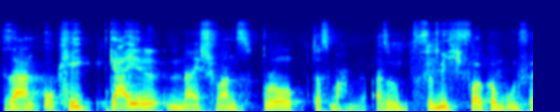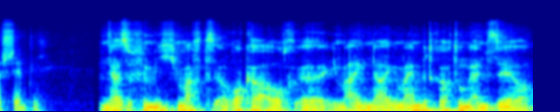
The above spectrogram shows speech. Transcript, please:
sagen, okay, geil, nice Schwanz, Bro, das machen wir. Also für mich vollkommen unverständlich. Also für mich macht Rocker auch äh, in der Allgemeinbetrachtung einen sehr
